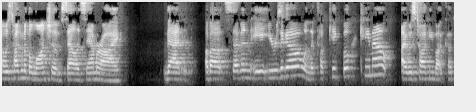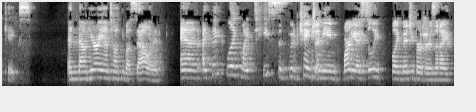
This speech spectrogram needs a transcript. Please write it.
I was talking about the launch of Salad Samurai, that about seven, eight years ago, when the cupcake book came out, I was talking about cupcakes. And now here I am talking about salad. And I think like my tastes in food have changed. I mean, Marty, I still eat like veggie burgers and I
